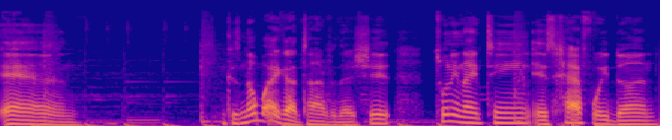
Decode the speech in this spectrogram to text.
And because nobody got time for that shit. 2019 is halfway done.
